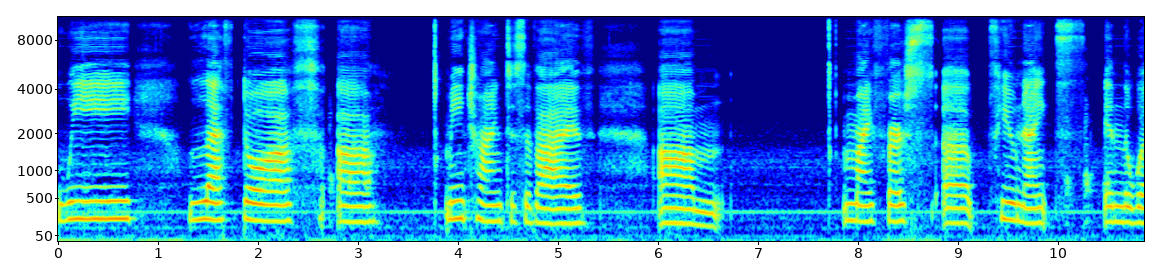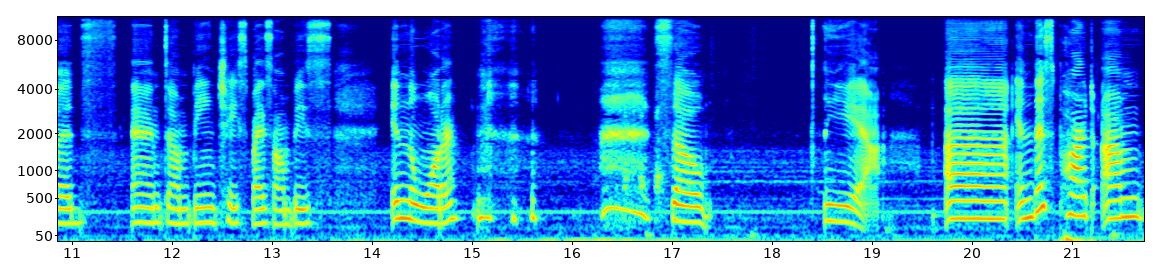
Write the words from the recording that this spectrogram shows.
we left off uh, me trying to survive um, my first uh, few nights in the woods and um, being chased by zombies in the water. so yeah uh in this part I'm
